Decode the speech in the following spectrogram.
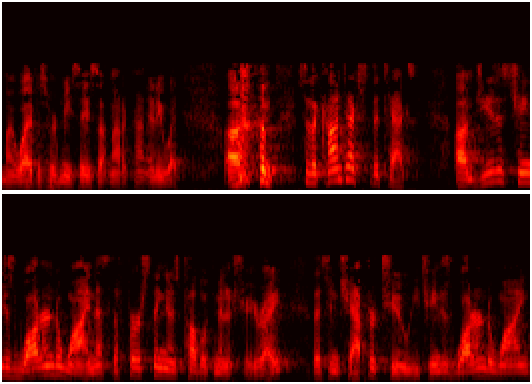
My wife has heard me say something out of context. Anyway, um, so the context of the text, um, Jesus changes water into wine. That's the first thing in his public ministry, right? That's in chapter 2. He changes water into wine.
